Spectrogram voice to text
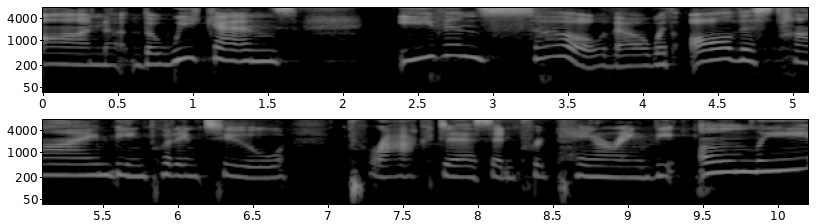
on the weekends. Even so, though, with all this time being put into practice and preparing, the only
